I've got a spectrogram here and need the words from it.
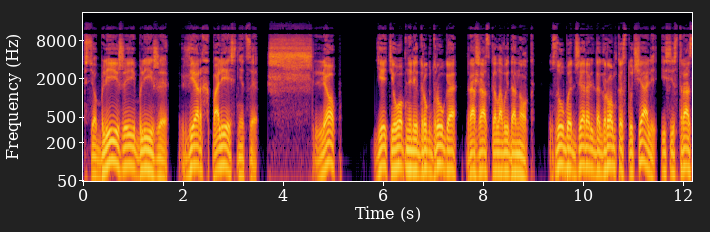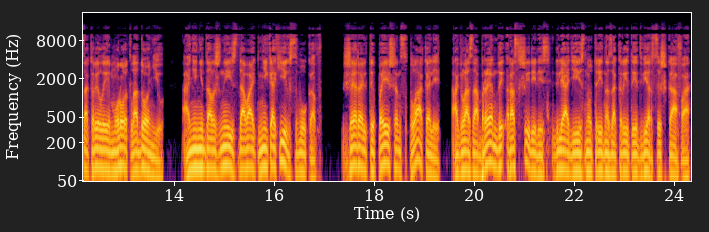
Все ближе и ближе, вверх по лестнице. Шлеп! Дети обняли друг друга, дрожа с головы до ног. Зубы Джеральда громко стучали, и сестра закрыла ему рот ладонью. Они не должны издавать никаких звуков. Джеральд и Пейшенс плакали, а глаза Бренды расширились, глядя изнутри на закрытые дверцы шкафа.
